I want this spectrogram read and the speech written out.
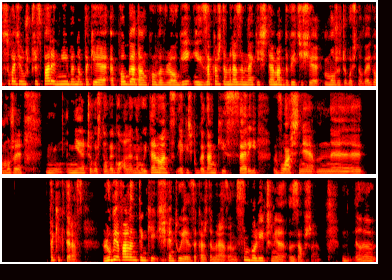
słuchajcie, już przez parę dni będą takie pogadankowe vlogi i za każdym razem na jakiś temat dowiecie się może czegoś nowego, może mm, nie czegoś nowego, ale na mój temat, jakieś pogadanki z serii właśnie mm, tak jak teraz. Lubię walentynki, świętuję za każdym razem, symbolicznie zawsze. E,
